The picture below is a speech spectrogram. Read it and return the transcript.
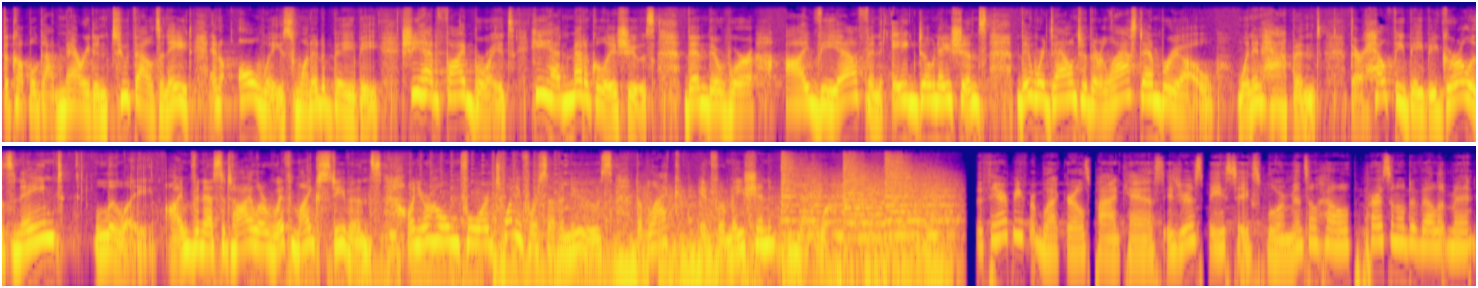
The couple got married in 2008 and always wanted a baby. She had fibroids, he had medical issues. Then there were IVF and egg donations. They were down to their last embryo when it happened. Their healthy baby girl is named Lily. I'm Vanessa Tyler with Mike Stevens on your home for 24 7 News, the Black Information Network. The Therapy for Black Girls podcast is your space to explore mental health, personal development,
